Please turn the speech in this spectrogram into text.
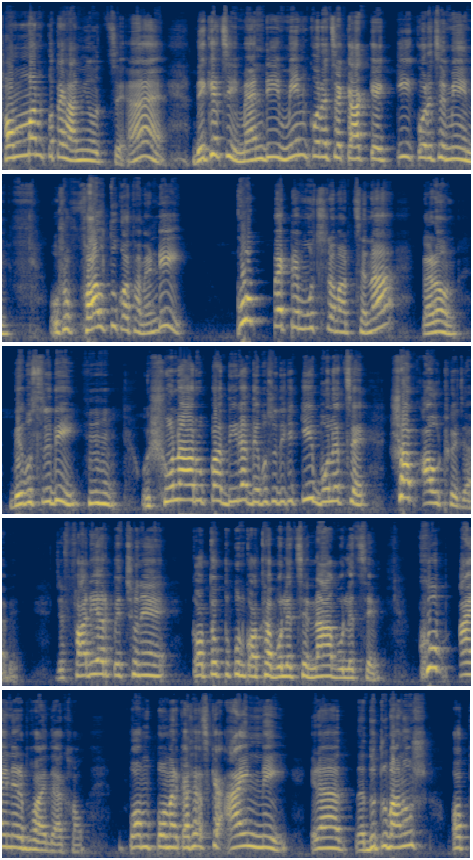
সম্মান কোথায় হানি হচ্ছে হ্যাঁ? দেখেছি ম্যান্ডি মিন করেছে কাকে কি করেছে মিন? ওসব ফালতু কথা ম্যান্ডি খুব পেটে মুচড়া মারছে না? কারণ দেবশ্রীদি ওই সোনা রূপা দিরা দেবশ্রীদিকে কি বলেছে, সব আউট হয়ে যাবে। যে ফারিয়ার পেছনে কতটুকুন কথা বলেছে, না বলেছে, খুব আইনের ভয় দেখাও। পমপমের কাছে আজকে আইন নেই। এরা দুটো মানুষ, অত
